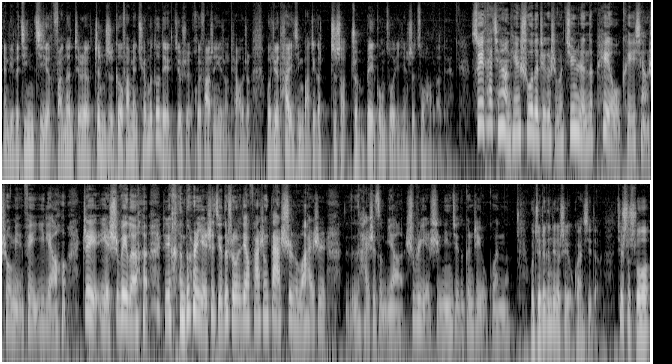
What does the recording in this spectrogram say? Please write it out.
那你的经济，反正就是政治各方面全部都得就是会发生一种调整。我觉得他已经把这个至少准备工作已经是做好了。对，所以他前两天说的这个什么军人的配偶可以享受免费医疗，这也是为了这 很多人也是觉得说要发生大事了吗？还是还是怎么样？是不是也是您觉得跟这有关呢？我觉得跟这个是有关系的，就是说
